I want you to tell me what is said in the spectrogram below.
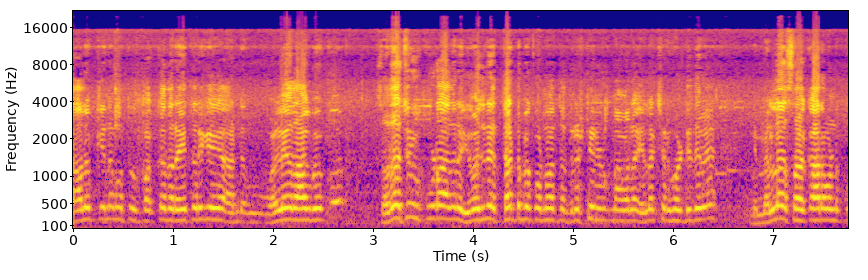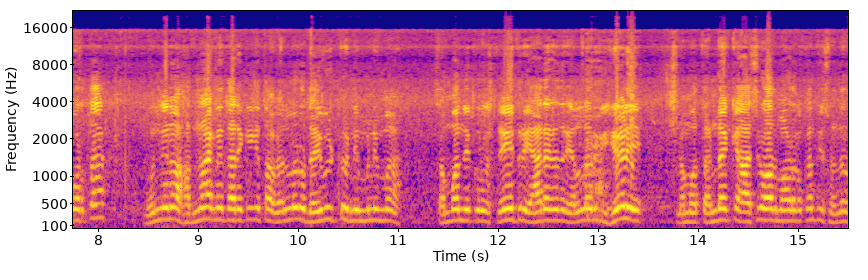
ತಾಲೂಕಿನ ಮತ್ತು ಪಕ್ಕದ ರೈತರಿಗೆ ಒಳ್ಳೆಯದಾಗಬೇಕು. ಸದಸ್ಯರು ಕೂಡ ಅದರ ಯೋಜನೆ ತಟ್ಟಬೇಕು ಅನ್ನುವಂಥ ದೃಷ್ಟಿಯಲ್ಲಿ ನಾವೆಲ್ಲ ಎಲೆಕ್ಷನ್ ಹೊರಟಿದ್ದೇವೆ. ನಿಮ್ಮೆಲ್ಲ ಸಹಕಾರವನ್ನು ಕೋರ್ತಾ ಮುಂದಿನ ಹದಿನಾಲ್ಕನೇ ತಾರೀಕಿಗೆ ತಾವೆಲ್ಲರೂ ದಯವಿಟ್ಟು ನಿಮ್ಮ ನಿಮ್ಮ ಸಂಬಂಧಿಕರು ಸ್ನೇಹಿತರು ಯಾರ್ಯಾರಿದ್ರೆ ಎಲ್ಲರಿಗೂ ಹೇಳಿ ನಮ್ಮ ತಂಡಕ್ಕೆ ಆಶೀರ್ವಾದ ಮಾಡಬೇಕಂತ ಈ ಸಂದರ್ಭ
